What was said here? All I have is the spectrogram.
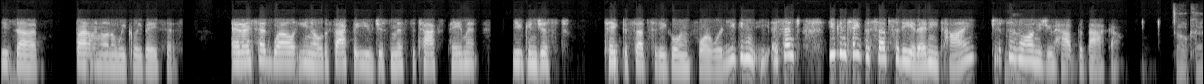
He's uh, filing on a weekly basis. And I said, well, you know, the fact that you've just missed a tax payment, you can just take the subsidy going forward. You can essentially you can take the subsidy at any time, just as long as you have the backup. Okay.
